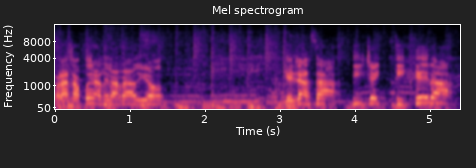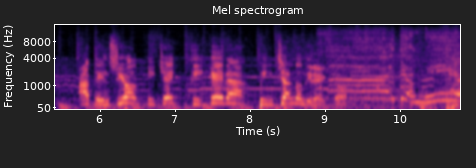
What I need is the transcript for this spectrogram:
por las afueras de la radio. Que ya está DJ Tijera. Atención, DJ Tijera pinchando en directo. Ay, Dios mío.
